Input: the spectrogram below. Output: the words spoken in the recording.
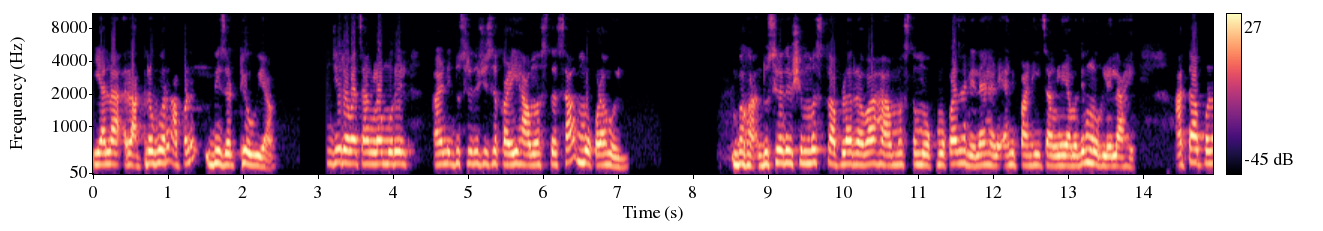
याला रात्रभर आपण भिजत ठेवूया. म्हणजे रवा चांगला मुरेल आणि दुसऱ्या दिवशी सकाळी हा मस्त असा मोकळा होईल. बघा दुसऱ्या दिवशी मस्त आपला रवा हा मस्त मोक मोकळा झालेला आहे आणि- आणि पाणी चांगले यामध्ये मुरलेलं आहे. आता आपण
